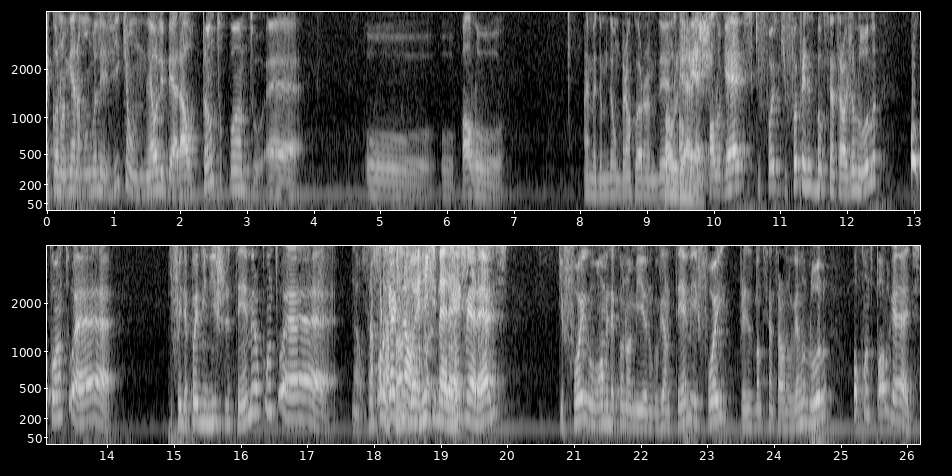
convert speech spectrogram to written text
economia na mão do Levi, que é um neoliberal tanto quanto é, o, o Paulo. Ai, meu Deus, me deu um branco agora o nome dele. Paulo Guedes. Paulo Guedes, que foi, que foi presidente do Banco Central de Lula, ou quanto é. que foi depois ministro de Temer, ou quanto é. Não, Não, Paulo Guedes falando não. do Henrique Meirelles. Henrique Meirelles, que foi o homem da economia no governo Temer e foi presidente do Banco Central no governo Lula, ou quanto Paulo Guedes.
